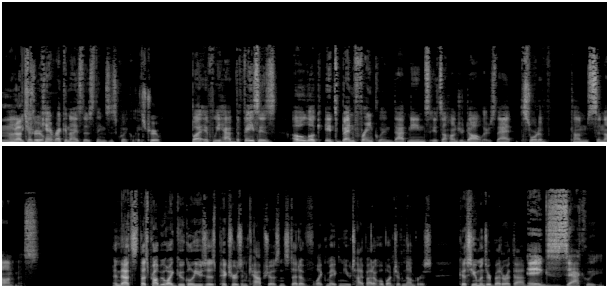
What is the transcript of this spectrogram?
Mm, uh, that's because true. we can't recognize those things as quickly. That's true. But if we have the faces, oh look, it's Ben Franklin. That means it's a hundred dollars. That sort of comes synonymous. And that's that's probably why Google uses pictures and captchas instead of like making you type out a whole bunch of numbers, because humans are better at that. Exactly.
